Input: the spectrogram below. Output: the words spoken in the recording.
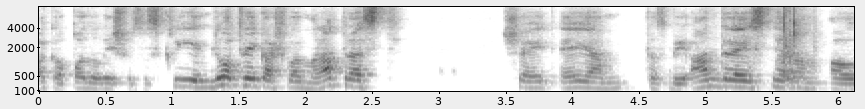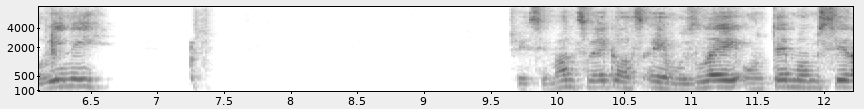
atkal padalīšos uz skrīnu. Ļoti vienkārši var man atrast. Šeit ejam, tas bija Andrejs, ņemam Alvini. Šis ir mans veikals, ejam uz leju, un te mums ir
